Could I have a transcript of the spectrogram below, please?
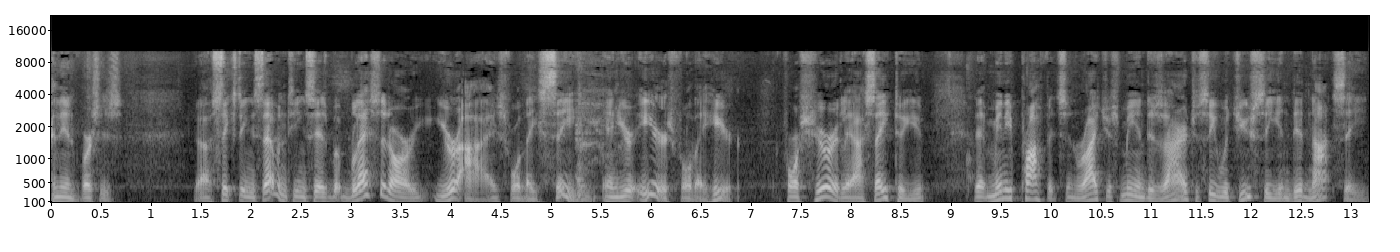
And then verses uh, 16 and 17 says, But blessed are your eyes, for they see, and your ears, for they hear. For assuredly I say to you, that many prophets and righteous men desired to see what you see and did not see,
